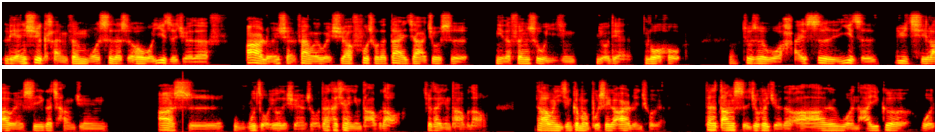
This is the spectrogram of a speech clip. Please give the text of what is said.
连续砍分模式的时候，我一直觉得二轮选范伟伟需要付出的代价就是你的分数已经有点落后了。就是我还是一直预期拉文是一个场均二十五左右的选手，但他现在已经达不到了，就他已经达不到了。拉文已经根本不是一个二轮球员，但是当时就会觉得啊，我拿一个我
